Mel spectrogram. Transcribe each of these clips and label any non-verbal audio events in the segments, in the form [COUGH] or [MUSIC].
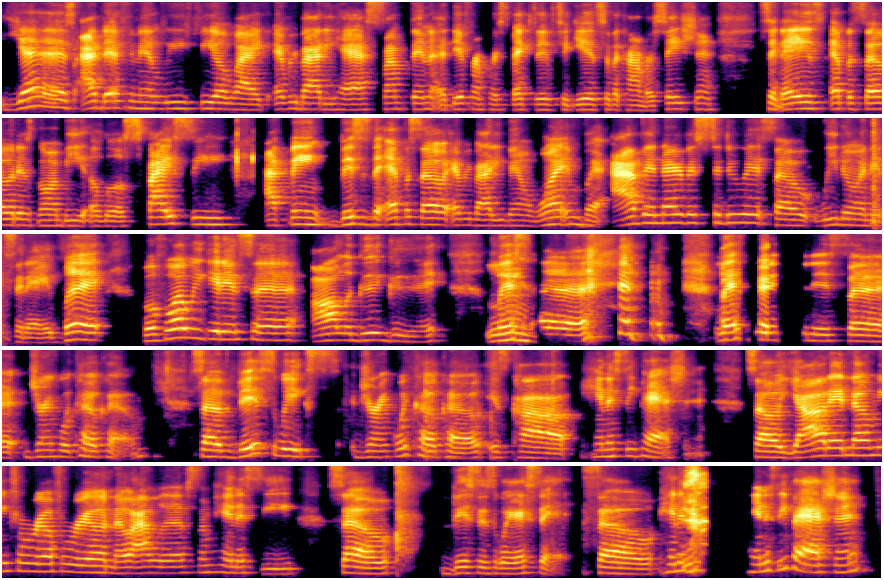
Yes, I definitely feel like everybody has something, a different perspective to give to the conversation. Today's episode is going to be a little spicy. I think this is the episode everybody been wanting, but I've been nervous to do it, so we doing it today. But before we get into all the good good, let's mm. uh [LAUGHS] let's get into this uh drink with Coco. So this week's drink with Coco is called Hennessy Passion. So y'all that know me for real, for real, know I love some Hennessy. So this is where it's at. So Hennessy, [LAUGHS] Hennessy Passion.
